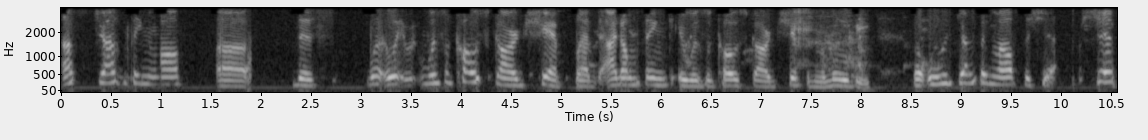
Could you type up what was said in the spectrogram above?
us jumping off uh, this. It was a Coast Guard ship, but I don't think it was a Coast Guard ship in the movie. But we were jumping off the ship, ship,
